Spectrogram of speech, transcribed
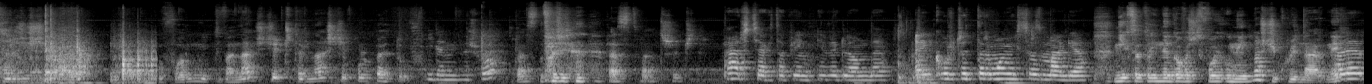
40. Uformuj 12-14 pulpetów. Ile mi wyszło? Raz, dwa, raz, dwa, trzy, cztery. Patrzcie jak to pięknie wygląda. Ej kurczę, Thermomix to jest magia. Nie chcę tutaj negować twoich umiejętności kulinarnych. Ale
